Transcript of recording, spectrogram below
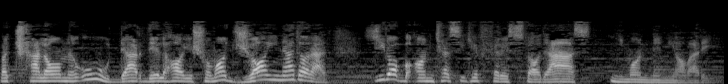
و کلام او در دلهای شما جایی ندارد زیرا به آن کسی که فرستاده است ایمان نمی آورید.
